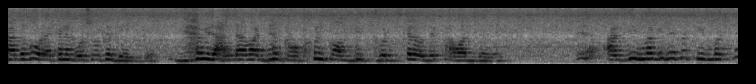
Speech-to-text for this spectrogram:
না দেবো, ওরা এখানে বসে বসে দেখবে। যে আমি রান্না বান্না কখন কমপ্লিট করছে আর ওদের খাবার দেবো। আর সিম্বাকে দেখো সিম্বাকে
